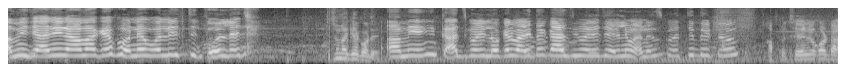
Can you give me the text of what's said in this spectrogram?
আমি জানি না আমাকে ফোনে বলি বললে যে কে করে? আমি কাজ করি লোকের বাড়িতে কাজ করি ছেলে মানুষ করছি দুটো। আপনার ছেলে কটা?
